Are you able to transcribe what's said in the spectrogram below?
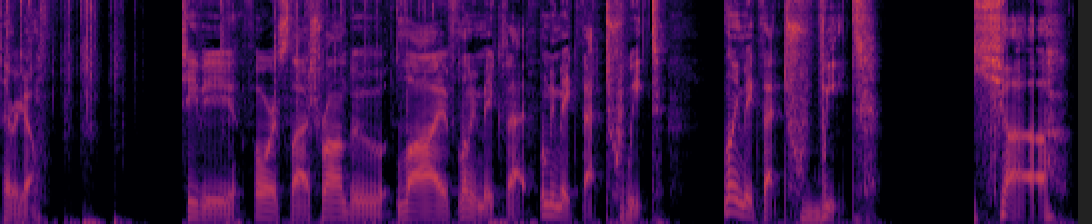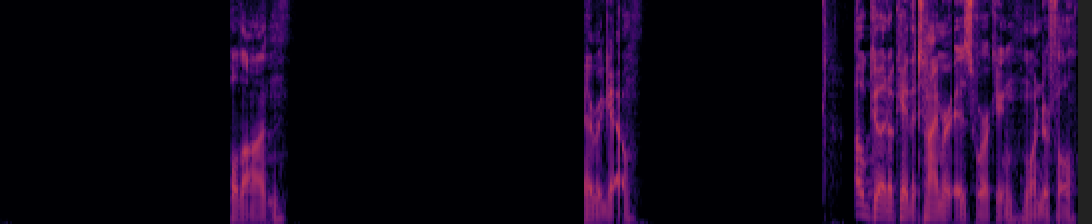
There we go. TV forward slash Ranboo live. Let me make that. Let me make that tweet. Let me make that tweet. Yeah. Hold on. There we go. Oh, good. Okay, the timer is working. Wonderful.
